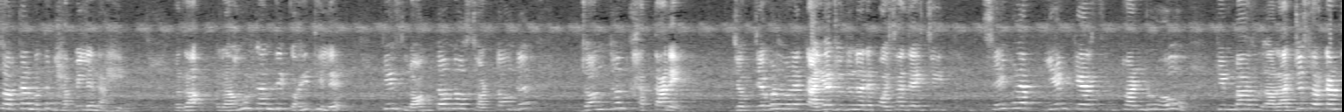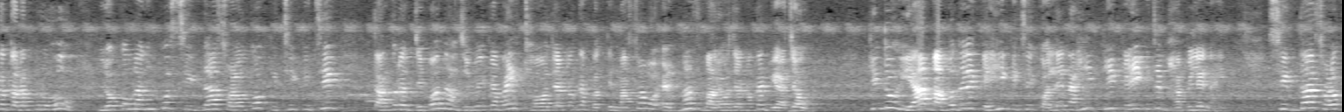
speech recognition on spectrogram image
ସରକାର ମୋତେ ଭାବିଲେ ନାହିଁ ରାହୁଲ ଗାନ୍ଧୀ କହିଥିଲେ କି ଲକଡାଉନ୍ ଆଉ ସଟ୍ଡାଉନ୍ରେ ଜନଧନ ଖାତାରେ ଯେଭଳି ଭଳିଆ କାଳିଆ ଯୋଜନାରେ ପଇସା ଯାଇଛି ସେଇଭଳିଆ ପି ଏମ୍ କେୟାର୍ ଫଣ୍ଡରୁ ହେଉ କିମ୍ବା ରାଜ୍ୟ ସରକାରଙ୍କ ତରଫରୁ ହେଉ ଲୋକମାନଙ୍କୁ ସିଧାସଳଖ କିଛି କିଛି ତାଙ୍କର ଜୀବନ ଆଉ ଜୀବିକା ପାଇଁ ଛଅ ହଜାର ଟଙ୍କା ପ୍ରତି ମାସ ଓ ଆଡ଼ଭାନ୍ସ ବାର ହଜାର ଟଙ୍କା ଦିଆଯାଉ କିନ୍ତୁ ୟା ବାବଦରେ କେହି କିଛି କଲେ ନାହିଁ କି କେହି କିଛି ଭାବିଲେ ନାହିଁ ସିଧାସଳଖ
